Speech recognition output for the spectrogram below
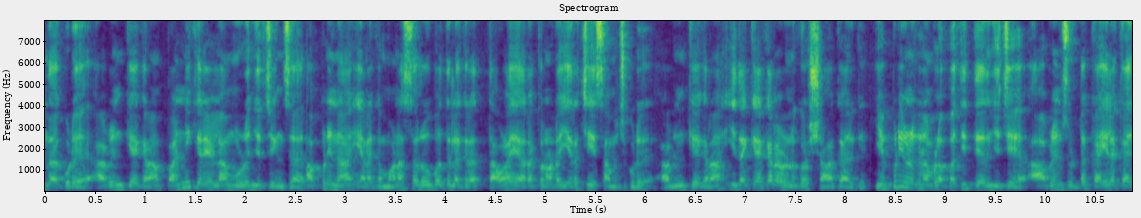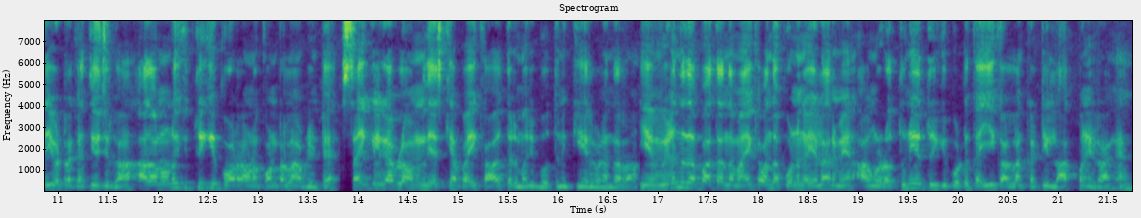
இருந்தா கொடு அப்படின்னு கேட்கறான் பன்னிக்கரை எல்லாம் முடிஞ்சிருச்சுங்க சார். அப்படின்னா எனக்கு மனச ரூபத்துல இருக்கிற தவளை அரக்கனோட இறைச்சியை சமைச்சு கொடு அப்படின்னு கேட்கறான் இதை கேட்கறவனுக்கும் ஷாக்கா இருக்கு. எப்படி உனக்கு நம்மளை பத்தி தெரிஞ்சிச்சு அப்படின்னு சொல்லிட்டு கையில கறி வெட்டுற கத்தி வச்சிருக்கான். அதை அவனுக்கு தூக்கி போடுறான். அவனை கொண்டலாம் அப்படின்ட்டு. சைக்கிள் கேப்ல அவங்க வந்து எஸ்கேப் ஆகி கால் தடு மாதிரி பொத்துன்னு கீழே விழுந்துடுறான். இவன் விழுந்ததை பார்த்த அந்த மயக்க வந்த பொண்ணுங்க எல்லாருமே அவங்களோட துணியை தூக்கி போட்டு கை கால்லாம் கட்டி லாக் பண்ணிடுறாங்க.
